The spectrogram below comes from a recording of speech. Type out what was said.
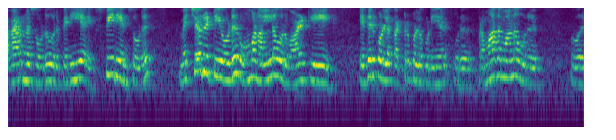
அவேர்னஸோடு ஒரு பெரிய எக்ஸ்பீரியன்ஸோடு மெச்சூரிட்டியோடு ரொம்ப நல்ல ஒரு வாழ்க்கையை எதிர்கொள்ள கற்றுக்கொள்ளக்கூடிய ஒரு பிரமாதமான ஒரு ஒரு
